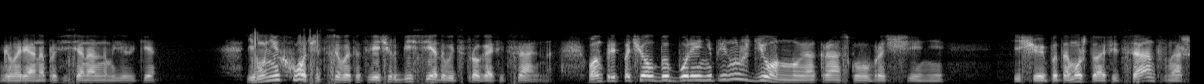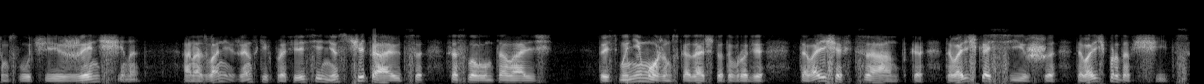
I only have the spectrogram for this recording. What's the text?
говоря на профессиональном языке. Ему не хочется в этот вечер беседовать строго официально. Он предпочел бы более непринужденную окраску в обращении. Еще и потому, что официант в нашем случае женщина, а названия женских профессий не сочетаются со словом «товарищ». То есть мы не можем сказать что-то вроде «товарищ официантка», «товарищ кассирша», «товарищ продавщица».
